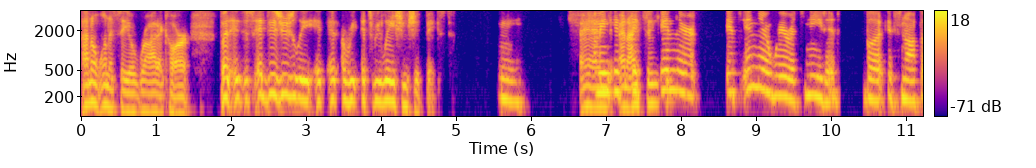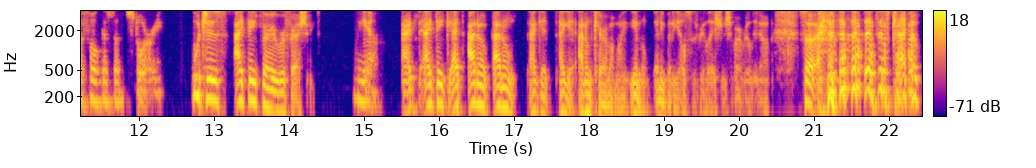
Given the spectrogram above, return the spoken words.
I don't want to say erotic horror, but it's it is usually it, it, it's relationship based. Mm. I mean, And it's and I it's think in there, it's in there where it's needed, but it's not the focus of the story. which is I think very refreshing. Yeah. I, I think I, I don't I don't I get I get I don't care about my you know anybody else's relationship. I really don't. So it's, it's kind of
